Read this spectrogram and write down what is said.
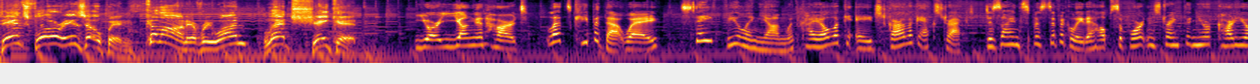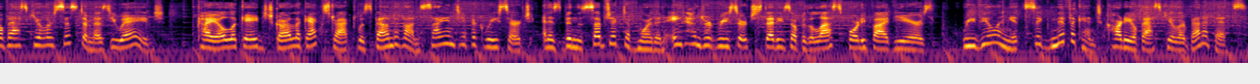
Dance floor is open. Come on, everyone. Let's shake it. You're young at heart. Let's keep it that way. Stay feeling young with Kyolic Aged Garlic Extract, designed specifically to help support and strengthen your cardiovascular system as you age. Kyolic Aged Garlic Extract was founded on scientific research and has been the subject of more than 800 research studies over the last 45 years, revealing its significant cardiovascular benefits.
